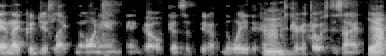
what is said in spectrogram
And I could just like in the morning and, and go because of you know the way the mm-hmm. Krakatoa is designed. Yeah.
